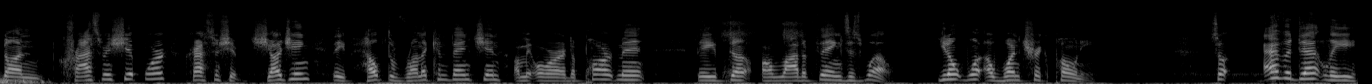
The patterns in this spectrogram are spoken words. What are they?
done craftsmanship work, craftsmanship judging. They've helped to run a convention, I mean, or a department. They've done a lot of things as well. You don't want a one-trick pony. So evidently,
